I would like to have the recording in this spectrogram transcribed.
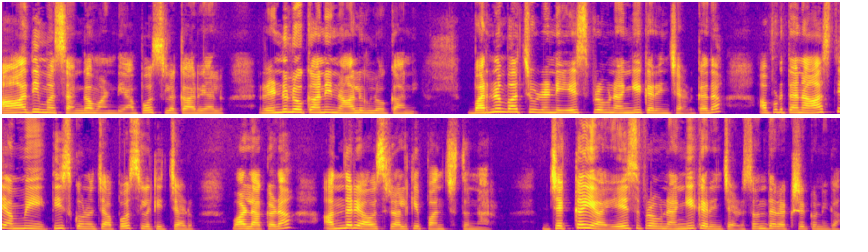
ఆదిమ సంఘం అండి అపోస్తుల కార్యాలు. రెండులో కానీ నాలుగులో కానీ బర్ణబా చూడండి యేసుప్రభుని అంగీకరించాడు కదా? అప్పుడు తన ఆస్తి అమ్మి తీసుకొని వచ్చి అపోస్తులకు ఇచ్చాడు. వాళ్ళు అక్కడ అందరి అవసరాలకి పంచుతున్నారు. జక్కయ్య యేసుప్రభుని అంగీకరించాడు సొంత రక్షకునిగా.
